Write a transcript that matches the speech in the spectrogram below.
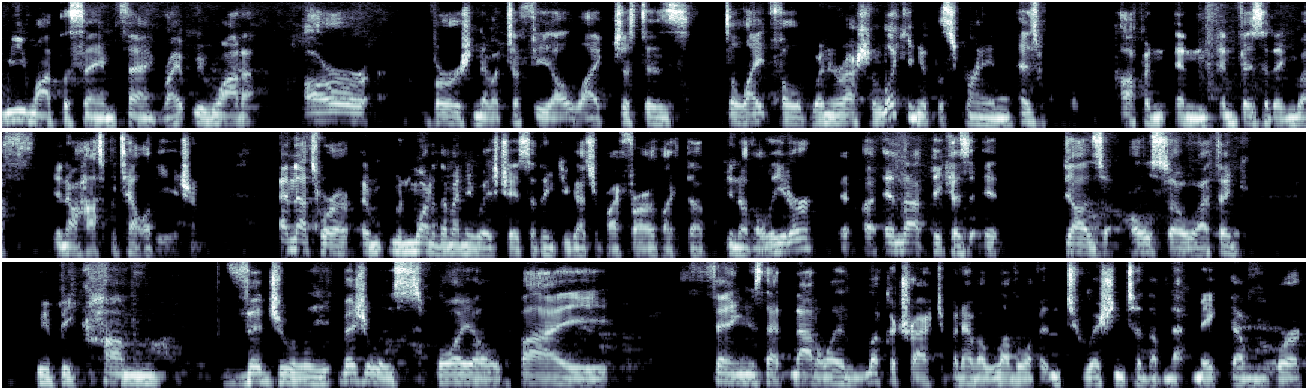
We want the same thing right? We want our version of it to feel like just as delightful when you're actually looking at the screen as up and, and, and visiting with you know hospitality agent. And that's where in one of the many ways chase i think you guys are by far like the you know the leader in that because it does also i think we've become visually visually spoiled by things that not only look attractive but have a level of intuition to them that make them work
